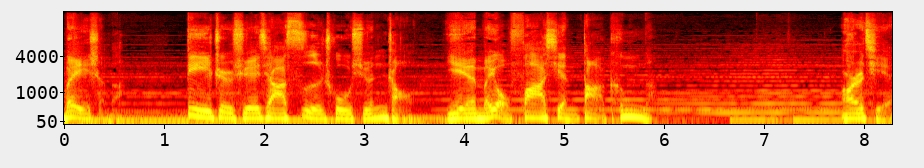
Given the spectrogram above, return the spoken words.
为什么地质学家四处寻找也没有发现大坑呢？而且，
